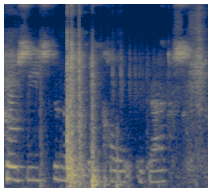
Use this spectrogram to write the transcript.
Proceeds to make a coal pickaxe.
